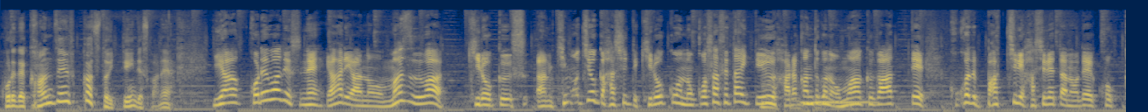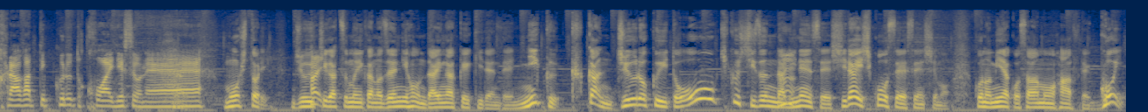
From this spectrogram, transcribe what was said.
これで完全復活と言っていいんですかね？いやこれはですねやはりあのまずは記録すあの気持ちよく走って記録を残させたいっていう原監督の思惑があってここでばっちり走れたのでここから上がってくると怖いですよね。もう一人11月6日の全日本大学駅伝で2区区間16位と大きく沈んだ2年生、白石康生選手もこの宮古サーモンハーフで5位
